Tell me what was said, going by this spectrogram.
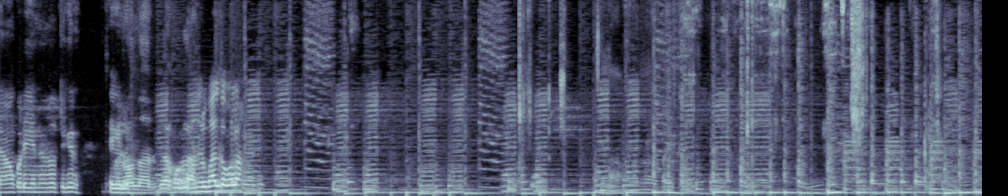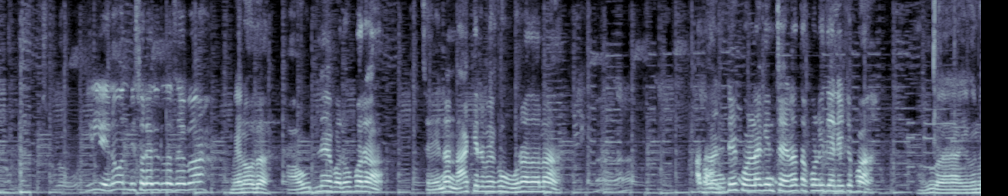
ಯಾವ ಕಡೆ ಏನಾರ ತೆಗೀರಿ? ಒಂದ್ ರೂಪಾಯಿ ತಗೋಲ್ಲ ಇಲ್ಲಿ ಏನೋ ಒಂದ್ ಮಿಸ್ ಹೊಡೆದಿಲ್ಲ ಸಾಹೇಬ ಏನೋದ ಹೌದ್ಲೇ ಬರೋಬರ ಚೈನಾ ನಾಕಿರ್ಬೇಕು ಮೂರದಲ್ಲ ಅದು ಅಂಟಿ ಕೊಳ್ಳಾಗಿನ ಚೈನಾ ತಕೊಂಡಿದ್ದೆ ಎಲ್ಲಿಟ್ಟಪ್ಪ ಇವನು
